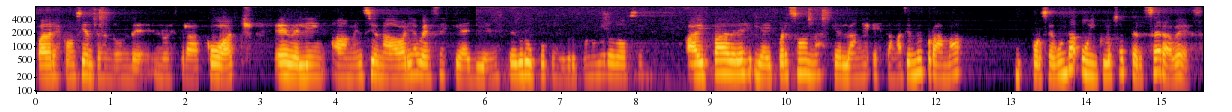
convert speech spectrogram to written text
padres conscientes, en donde nuestra coach Evelyn ha mencionado varias veces que allí en este grupo, que es el grupo número 12, hay padres y hay personas que lo están haciendo el programa por segunda o incluso tercera vez.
